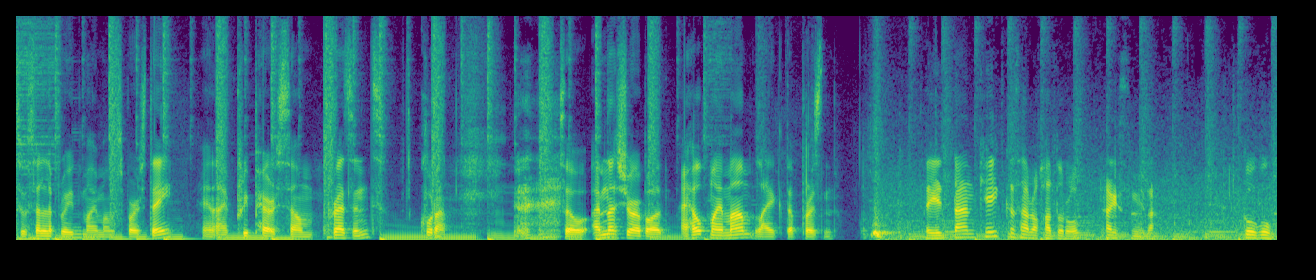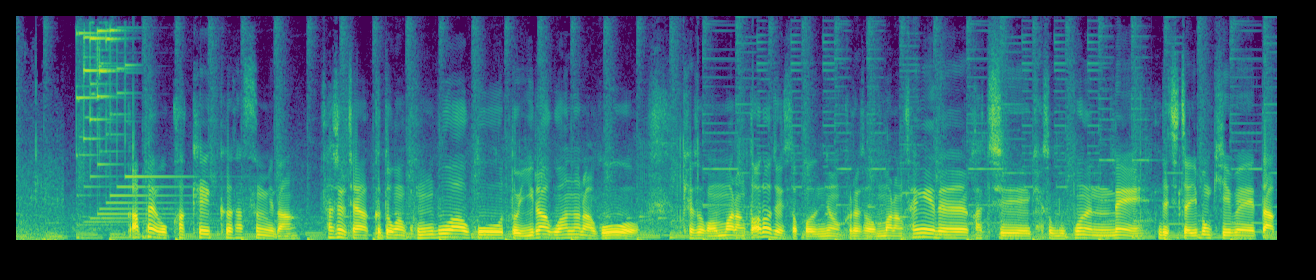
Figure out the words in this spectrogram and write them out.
to celebrate my mom's birthday and I prepare some presents Quran so I'm not sure about I hope my mom like the present 네, 일단 케이크 사러 가도록 하겠습니다. 고고. 카페 모카 케이크 샀습니다. 사실 제가 그동안 공부하고 또 일하고 하느라고 계속 엄마랑 떨어져 있었거든요. 그래서 엄마랑 생일을 같이 계속 못 보냈는데 근데 진짜 이번 기회에 딱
